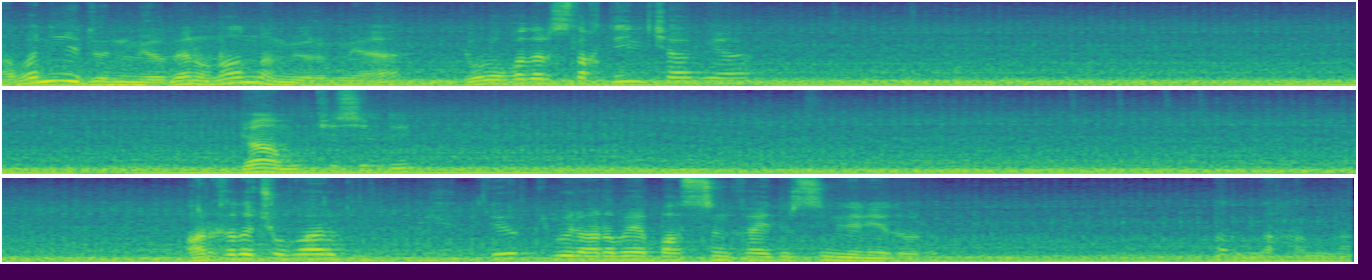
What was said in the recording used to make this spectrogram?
Araba niye dönmüyor ben onu anlamıyorum ya. Yol o kadar ıslak değil ki abi ya. Yağmur kesildi. Arkada çok ağır de yok ki böyle arabaya bassın kaydırsın ileriye doğru. Allah Allah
